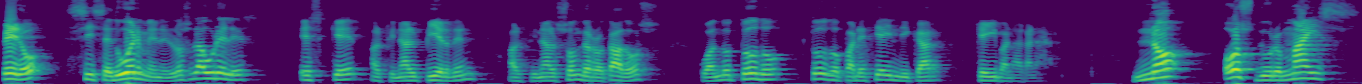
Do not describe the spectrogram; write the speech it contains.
Pero si se duermen en los laureles, es que al final pierden, al final son derrotados, cuando todo todo parecía indicar que iban a ganar. No os durmáis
